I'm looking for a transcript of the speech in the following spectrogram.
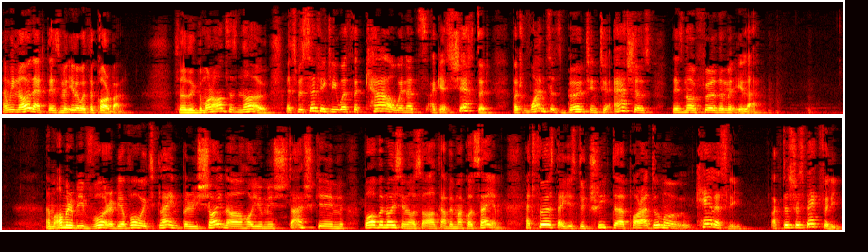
and we know that there's me'ilah with the korban. So the Gemara answers no. It's specifically with the cow when it's, I guess, shechted, but once it's burnt into ashes, there's no further me'ilah. Um, Amr Bivor, Rabbi Avo explained, Berishoina hoyu mishtashkin bovanoisin also al makosayim. At first they used to treat the paraduma carelessly, like disrespectfully,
